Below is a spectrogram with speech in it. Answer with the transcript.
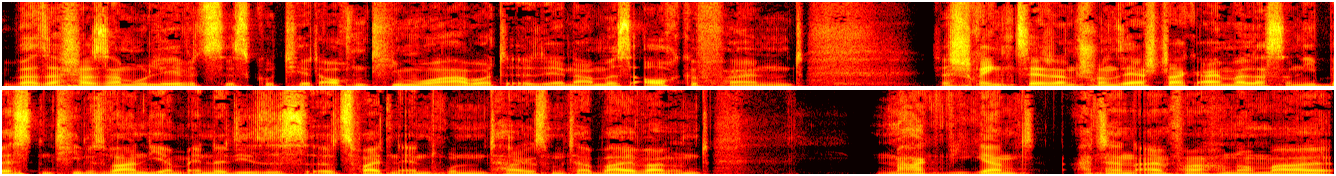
über Sascha Samulewitz diskutiert. Auch ein Timo Habert. Äh, der Name ist auch gefallen. Und das schränkt ja dann schon sehr stark ein, weil das dann die besten Teams waren, die am Ende dieses äh, zweiten Endrundentages mit dabei waren. Und Marc Wiegand hat dann einfach nochmal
